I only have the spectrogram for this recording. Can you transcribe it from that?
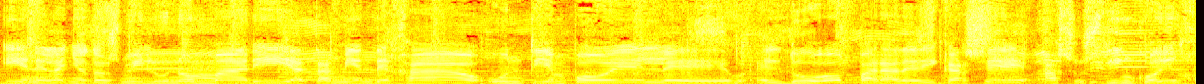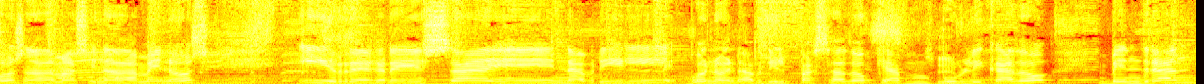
Y en el año 2001 María también deja un tiempo el, eh, el dúo para dedicarse a sus cinco hijos, nada más y nada menos, y regresa en abril, bueno, en abril pasado, que han Sí. publicado Vendrán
